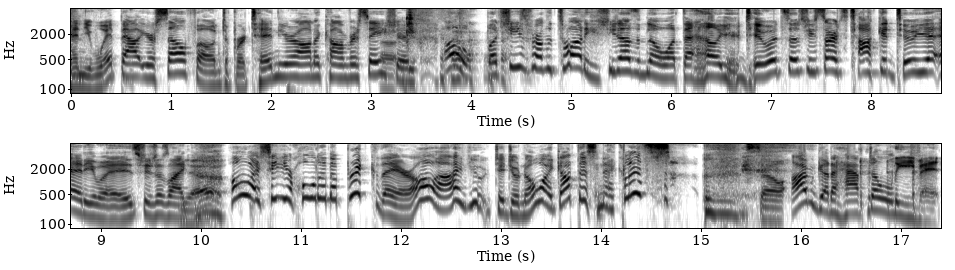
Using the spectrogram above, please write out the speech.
And you whip out your cell phone to pretend you're on a conversation. oh, but she's from the twenties. She doesn't know what the hell you're doing, so she starts talking to you anyways. She's just like, Yeah. "Oh, I see you're holding a brick there. Oh, I, you did you know I got this necklace?" so I'm gonna have to leave it.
